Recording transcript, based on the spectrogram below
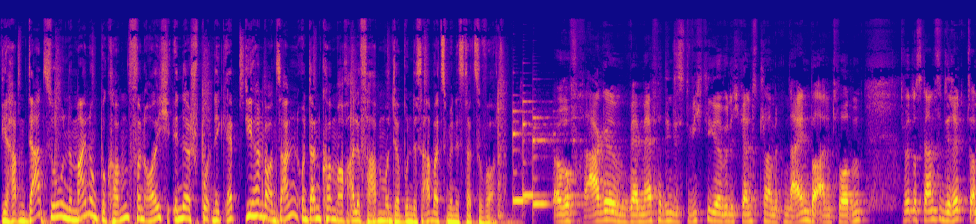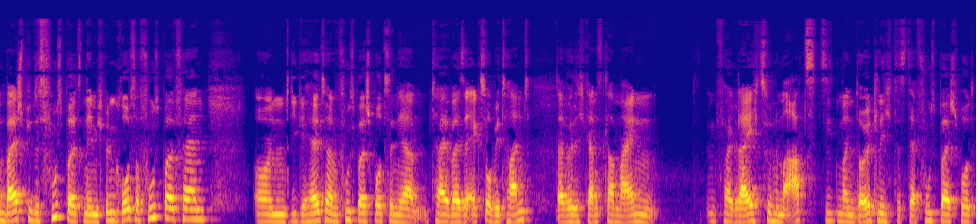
Wir haben dazu eine Meinung bekommen von euch in der Sputnik-App. Die hören wir uns an und dann kommen auch alle Farben und der Bundesarbeitsminister zu Wort. Eure Frage, wer mehr verdient, ist wichtiger, würde ich ganz klar mit Nein beantworten. Ich würde das Ganze direkt am Beispiel des Fußballs nehmen. Ich bin ein großer Fußballfan und die Gehälter im Fußballsport sind ja teilweise exorbitant. Da würde ich ganz klar meinen, im Vergleich zu einem Arzt sieht man deutlich, dass der Fußballsport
